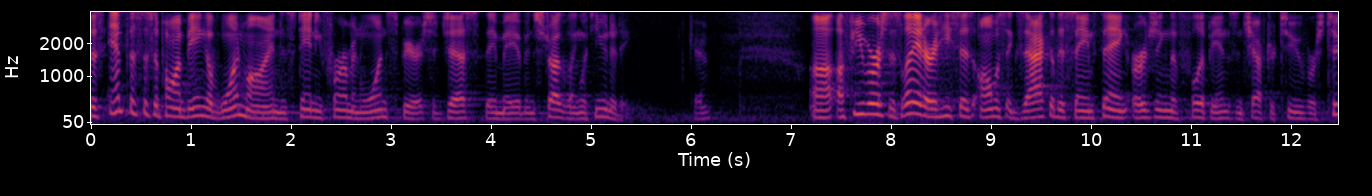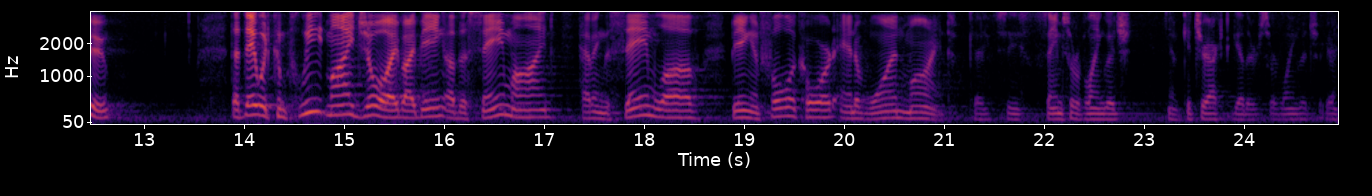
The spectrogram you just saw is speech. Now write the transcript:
This emphasis upon being of one mind and standing firm in one spirit suggests they may have been struggling with unity. Okay? Uh, a few verses later, he says almost exactly the same thing, urging the Philippians in chapter 2, verse 2, that they would complete my joy by being of the same mind, having the same love, being in full accord and of one mind. Okay, see, same sort of language. You know, get your act together sort of language. Okay.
